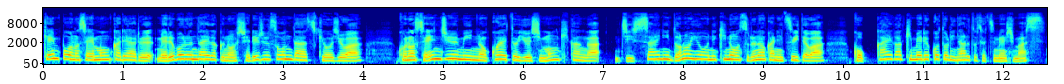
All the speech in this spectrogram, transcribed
憲法の専門家であるメルボルン大学のシェリル・ソンダース教授は、この先住民の声という諮問機関が実際にどのように機能するのかについては国会が決めることになると説明します。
